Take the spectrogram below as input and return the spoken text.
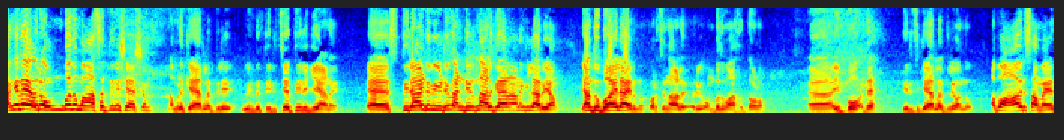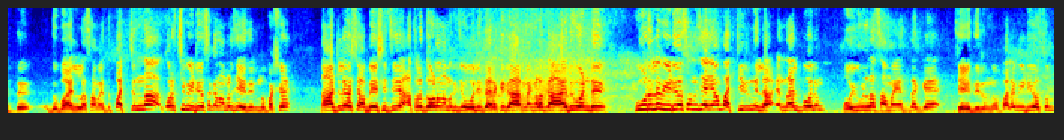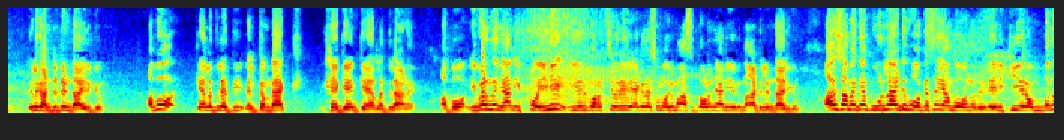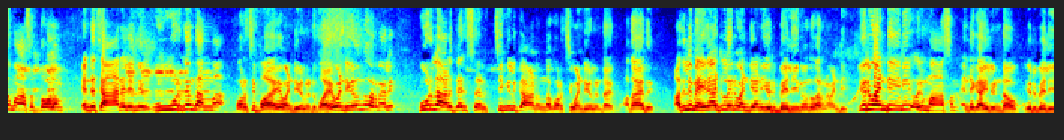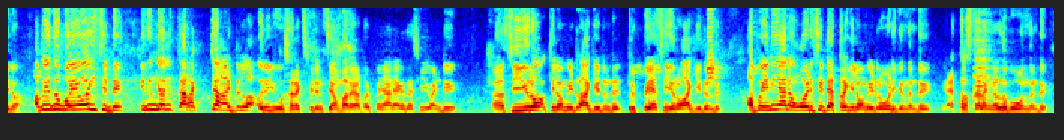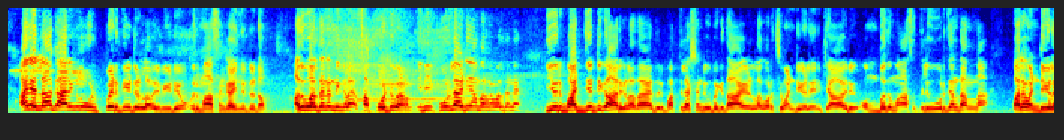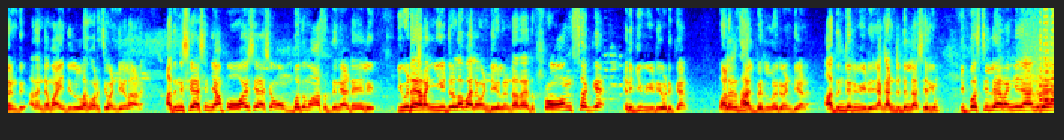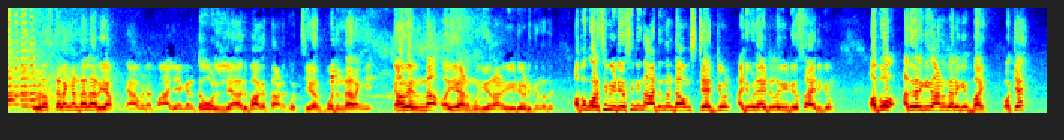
അങ്ങനെ ഒരു ഒമ്പത് മാസത്തിന് ശേഷം നമ്മൾ കേരളത്തിൽ വീണ്ടും തിരിച്ചെത്തിയിരിക്കുകയാണ്. സ്ഥിരമായിട്ട് വീഡിയോ കണ്ടിരുന്ന ആൾക്കാരാണെങ്കിൽ അറിയാം. ഞാൻ ദുബായിലായിരുന്നു കുറച്ച് നാൾ ഒരു ഒമ്പത് മാസത്തോളം. ഇപ്പോൾ അതെ തിരിച്ച് കേരളത്തിൽ വന്നു. അപ്പോൾ ആ ഒരു സമയത്ത് ദുബായിലുള്ള സമയത്ത് പറ്റുന്ന കുറച്ച് വീഡിയോസൊക്കെ നമ്മൾ ചെയ്തിരുന്നു. പക്ഷേ നാട്ടിലെ പക്ഷെ അപേക്ഷിച്ച് അത്രത്തോളം നമുക്ക് ജോലി തിരക്ക് കാരണങ്ങളൊക്കെ ആയതുകൊണ്ട് കൂടുതൽ വീഡിയോസ് ഒന്നും ചെയ്യാൻ പറ്റിയിരുന്നില്ല. എന്നാൽ പോലും ഒഴിവുള്ള സമയത്തൊക്കെ ചെയ്തിരുന്നു. പല വീഡിയോസും നിങ്ങൾ കണ്ടിട്ടുണ്ടായിരിക്കും. അപ്പോൾ കേരളത്തിലെത്തി. വെൽക്കം ബാക്ക് അഗൈൻ കേരളത്തിലാണ്. അപ്പോൾ ഇവിടുന്ന് ഞാൻ ഇപ്പോൾ ഇനി ഈ ഒരു കുറച്ചൊരു ഏകദേശം ഒരു മാസത്തോളം ഞാൻ ഈ ഒരു നാട്ടിലുണ്ടായിരിക്കും. ആ ഒരു സമയത്ത് ഞാൻ കൂടുതലായിട്ട് ഫോക്കസ് ചെയ്യാൻ പോകുന്നത് എനിക്ക് ഈ ഒരു ഒമ്പത് മാസത്തോളം എന്റെ ചാനലിന് ഊർജം തന്ന കുറച്ച് പഴയ വണ്ടികളുണ്ട്. പഴയ വണ്ടികൾ എന്ന് പറഞ്ഞാൽ കൂടുതൽ ആൾക്കാർ സെർച്ചിങ്ങിൽ കാണുന്ന കുറച്ച് വണ്ടികളുണ്ടായിരുന്നു. അതായത് അതിൽ മെയിൻ ആയിട്ടുള്ള ഒരു വണ്ടിയാണ് ഈ ഒരു ബലീനോ എന്ന് പറഞ്ഞ വണ്ടി. ഈ ഒരു വണ്ടി ഇനി ഒരു മാസം എന്റെ കയ്യിലുണ്ടാവും ഈ ഒരു ബലീനോ. അപ്പോൾ ഇത് ഉപയോഗിച്ചിട്ട് ഇതിന്റെ ഒരു കറക്റ്റ് ആയിട്ടുള്ള ഒരു യൂസർ എക്സ്പീരിയൻസ് ഞാൻ പറയാം കേട്ടോ. ഇപ്പം ഞാൻ ഏകദേശം ഈ വണ്ടി സീറോ കിലോമീറ്റർ ആക്കിയിട്ടുണ്ട്. ട്രിപ്പ് എ സീറോ ആക്കിയിട്ടുണ്ട്. അപ്പോൾ ഇനി ഞാൻ ഓടിച്ചിട്ട് എത്ര കിലോമീറ്റർ ഓടിക്കുന്നുണ്ട് എത്ര സ്ഥലങ്ങളിൽ പോകുന്നുണ്ട് അങ്ങനെ എല്ലാ കാര്യങ്ങളും ഉൾപ്പെടുത്തിയിട്ടുള്ള ഒരു വീഡിയോ ഒരു മാസം കഴിഞ്ഞിട്ടിടാം. അതുപോലെ തന്നെ നിങ്ങളെ സപ്പോർട്ട് വേണം. ഇനി കൂടുതലായിട്ട് ഞാൻ പറഞ്ഞ പോലെ തന്നെ ഈ ഒരു ബഡ്ജറ്റ് കാറുകൾ അതായത് ഒരു പത്ത് ലക്ഷം രൂപയ്ക്ക് താഴെയുള്ള കുറച്ച് വണ്ടികൾ എനിക്ക് ആ ഒരു ഒമ്പത് മാസത്തിൽ ഊർജം തന്ന പല വണ്ടികളുണ്ട്. അതെന്റെ മൈൻഡിലുള്ള കുറച്ച് വണ്ടികളാണ്. അതിനുശേഷം ഞാൻ പോയ ശേഷം ഒമ്പത് മാസത്തിനിടയിൽ ഇവിടെ ഇറങ്ങിയിട്ടുള്ള പല വണ്ടികളുണ്ട്. അതായത് ഫ്രോങ്സ് ഒക്കെ എനിക്ക് വീഡിയോ എടുക്കാൻ വളരെ താല്പര്യമുള്ള ഒരു വണ്ടിയാണ്. അതിന്റെ ഒരു വീഡിയോ ഞാൻ കണ്ടിട്ടില്ല. ശരിക്കും ഇപ്പോൾ സ്റ്റിൽ ഇറങ്ങി ഞാനിത് ഇവിടെ സ്ഥലം കണ്ടാലും അറിയാം. ഞാൻ ഇവിടെ പാലിയേക്കര ടോളിന്റെ ആ ഒരു ഭാഗത്താണ് കൊച്ചി എയർപോർട്ടിൽ നിന്ന് ഇറങ്ങി. ഞാൻ വരുന്ന വഴിയാണ് മുനീറാണ് വീഡിയോ എടുക്കുന്നത്. അപ്പോൾ കുറച്ച് വീഡിയോസ് ഇനി നാട്ടിൽ നിന്നുണ്ടാവും. സ്റ്റേ ട്യൂൺ അടിപൊളിയായിട്ടുള്ള വീഡിയോസ് ആയിരിക്കും. അപ്പോൾ അതുവരേക്ക് കാണും. വരേക്ക്. Bye okay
